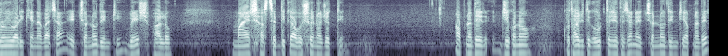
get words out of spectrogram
জমি বাড়ি কেনা বেচা এর জন্য দিনটি বেশ ভালো। মায়ের স্বাস্থ্যের দিকে অবশ্যই নজর দিন। আপনাদের যে কোনো কোথাও যদি ঘুরতে যেতে চান, এর জন্য দিনটি আপনাদের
